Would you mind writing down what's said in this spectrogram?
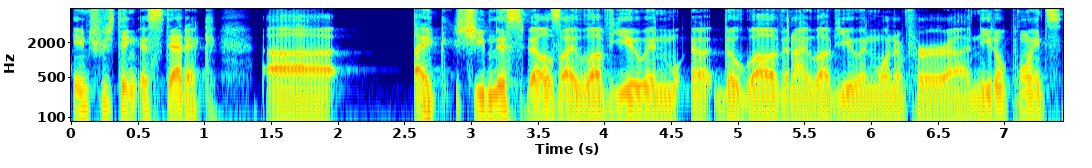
interesting aesthetic. Uh, like she misspells "I love you" in uh, the love and "I love you" in one of her uh, needle points.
